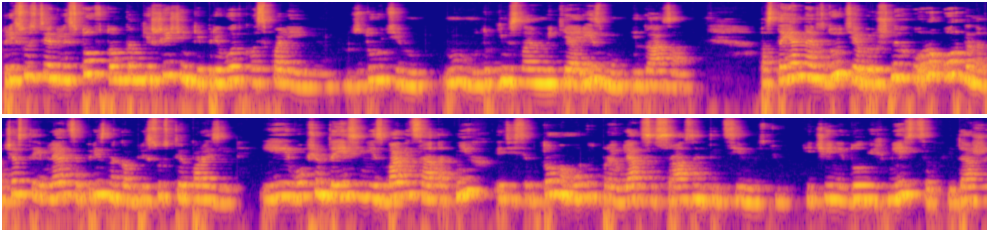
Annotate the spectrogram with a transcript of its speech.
присутствие глистов в тонком кишечнике приводит к воспалению, вздутию, ну, другими словами, метеоризму и газам. Постоянное вздутие брюшных органов часто является признаком присутствия паразита. И, в общем-то, если не избавиться от них, эти симптомы могут проявляться с разной интенсивностью в течение долгих месяцев и даже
